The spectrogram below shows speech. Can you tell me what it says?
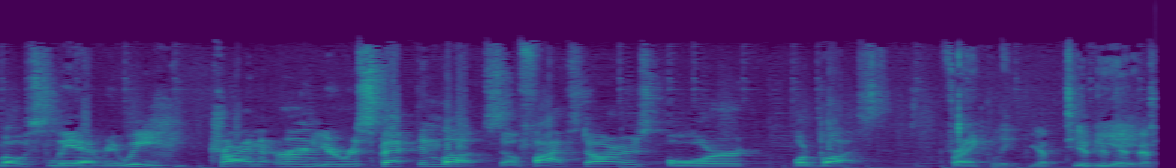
mostly every week, trying to earn your respect and love. So five stars or or bust, frankly. Yep. Yep. TBH. Yep. Yep. yep.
